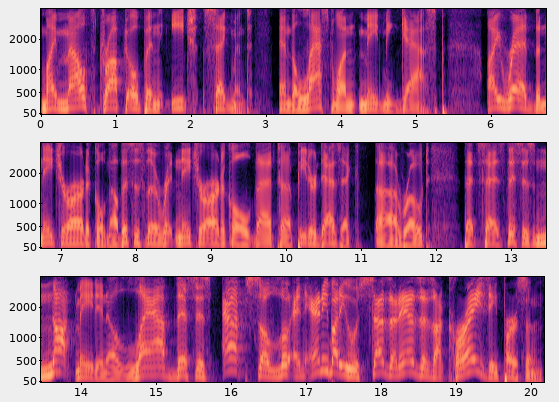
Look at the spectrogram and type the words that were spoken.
My mouth dropped open each segment and the last one made me gasp. I read the Nature article. Now, this is the Nature article that uh, Peter Daszak uh, wrote that says this is not made in a lab. This is absolute, and anybody who says it is is a crazy person.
